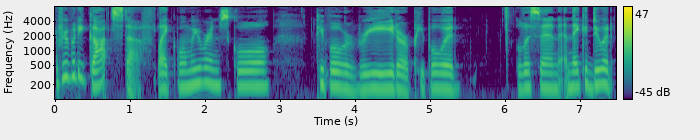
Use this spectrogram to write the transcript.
everybody got stuff. Like when we were in school, people would read or people would listen and they could do it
